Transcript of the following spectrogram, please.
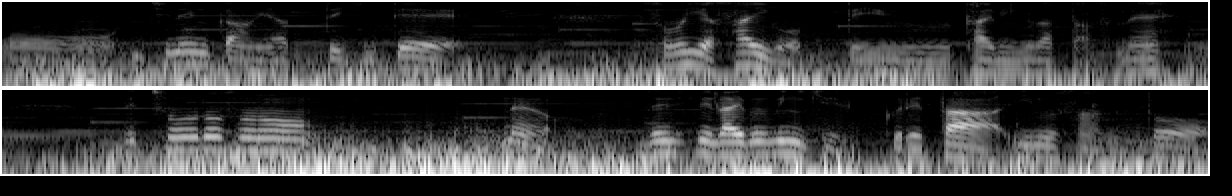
1年間やってきて、その日が最後っていうタイミングだったんですね。でちょうどそのなんやろ前日にライブ見に来てくれたイムさんと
